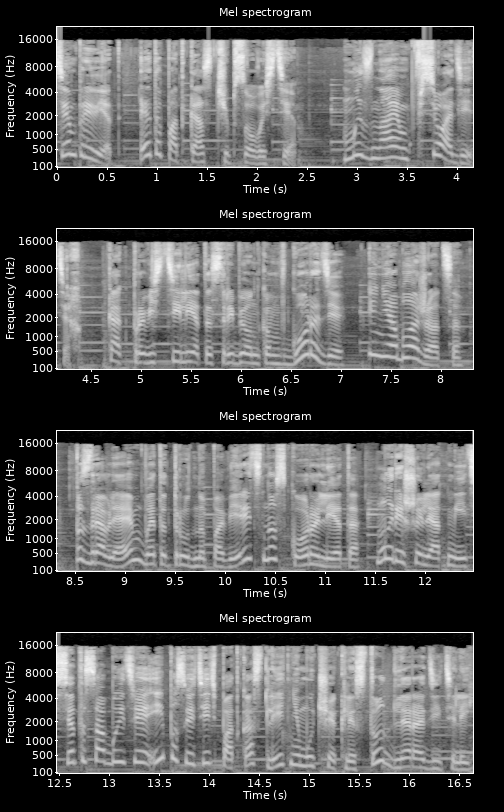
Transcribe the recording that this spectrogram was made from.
Всем привет! Это подкаст «Чипсовости». Мы знаем все о детях. Как провести лето с ребенком в городе и не облажаться – Поздравляем, в это трудно поверить, но скоро лето. Мы решили отметить это событие и посвятить подкаст летнему чек-листу для родителей.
